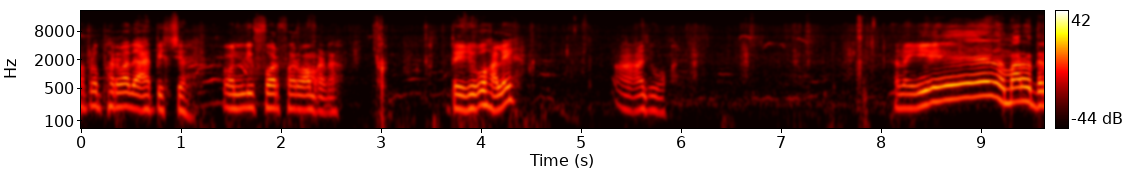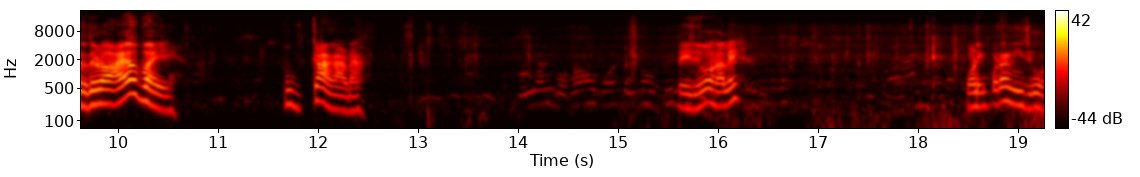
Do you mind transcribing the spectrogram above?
આપણે ફરવા દા પિક્ચર ઓનલી ફોર ફરવા માટે. તે જુઓ ખાલી. આ જુઓ. અને એ અમારો ધરધડો આવ્યો ભાઈ. પુક્કા ગાડા. તે જો ખાલે. પાણી પડે નહીં જુઓ.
